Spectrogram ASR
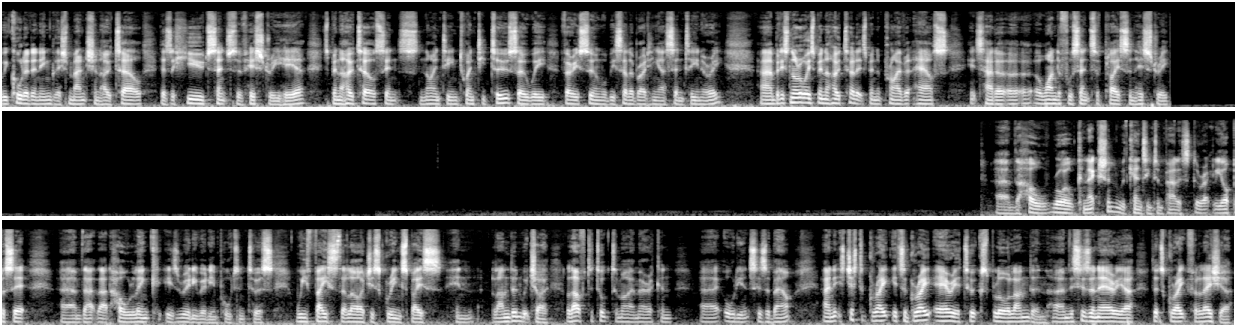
We call it an English mansion hotel. There's a huge sense of history here. It's been a hotel since 1922, so we very soon will be celebrating our centenary. Um, but it's not always been a hotel, it's been a private house. It's had a, a, a wonderful sense of place and history. Um, the whole royal connection with Kensington Palace directly opposite. Um, that that whole link is really really important to us. We face the largest green space in London, which I love to talk to my American uh, audiences about, and it's just a great it's a great area to explore London. Um, this is an area that's great for leisure.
